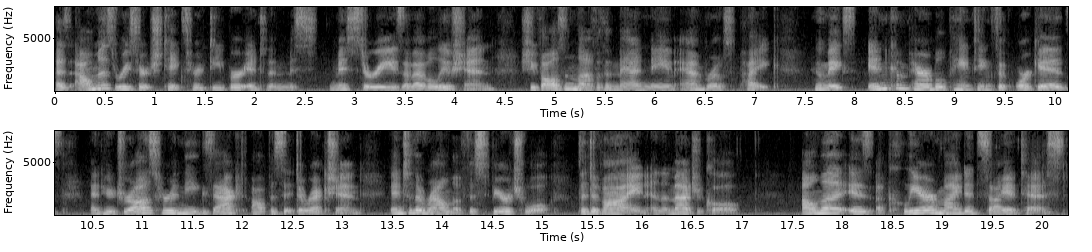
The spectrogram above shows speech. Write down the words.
As Alma's research takes her deeper into the mys- mysteries of evolution, she falls in love with a man named Ambrose Pike, who makes incomparable paintings of orchids and who draws her in the exact opposite direction into the realm of the spiritual, the divine, and the magical. Alma is a clear minded scientist,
